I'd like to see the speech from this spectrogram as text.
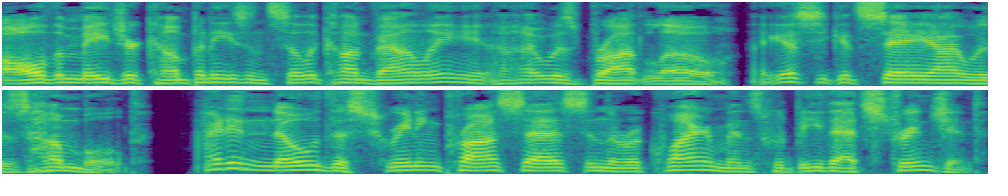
all the major companies in Silicon Valley, I was brought low. I guess you could say I was humbled. I didn't know the screening process and the requirements would be that stringent,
